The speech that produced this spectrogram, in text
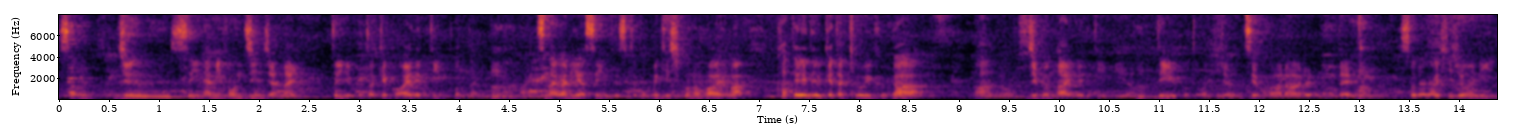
その純粋な日本人じゃないということは結構アイデンティティ問題につながりやすいんですけど、メキシコの場合は家庭で受けた教育があの自分のアイデンティティだっていうことが非常に強く現れるので、それが非常に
